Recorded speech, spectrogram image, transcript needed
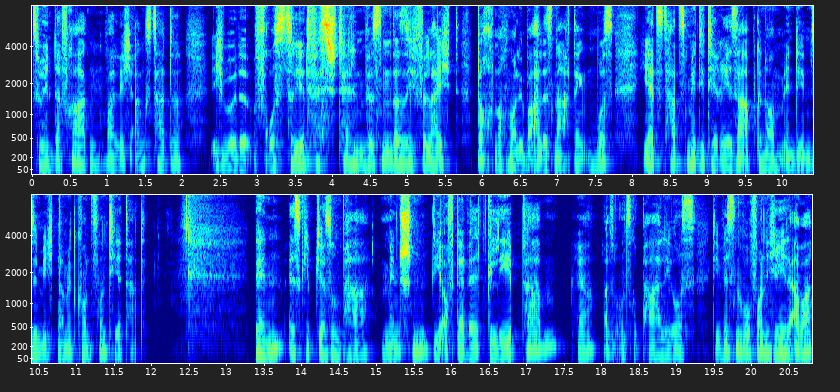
zu hinterfragen, weil ich Angst hatte, ich würde frustriert feststellen müssen, dass ich vielleicht doch nochmal über alles nachdenken muss. Jetzt hat's mir die Therese abgenommen, indem sie mich damit konfrontiert hat. Denn es gibt ja so ein paar Menschen, die auf der Welt gelebt haben, ja, also unsere Paleos, die wissen, wovon ich rede, aber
